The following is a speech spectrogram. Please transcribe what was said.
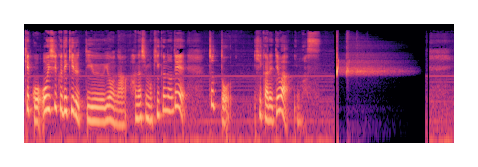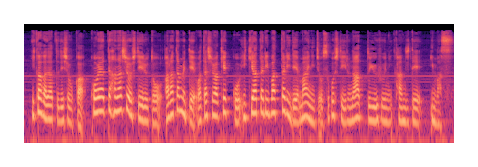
結構美味しくできるっていうような話も聞くのでちょっと惹かれてはいます。いかがだったでしょうか？こうやって話をしていると改めて私は結構行き当たりばったりで毎日を過ごしているなというふうに感じています。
